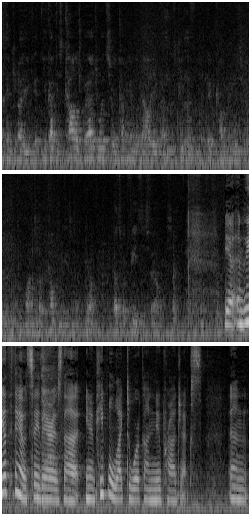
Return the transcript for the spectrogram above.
I think you know you get, you've got these college graduates who are coming into the valley. You've got these people from the big companies who want to start companies, and you know that's what feeds this valley. So. Yeah, and the other thing I would say there is that you know people like to work on new projects, and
